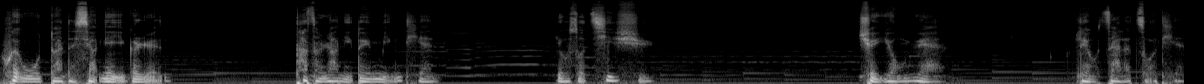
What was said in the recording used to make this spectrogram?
会无端的想念一个人。他曾让你对明天有所期许，却永远留在了昨天。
